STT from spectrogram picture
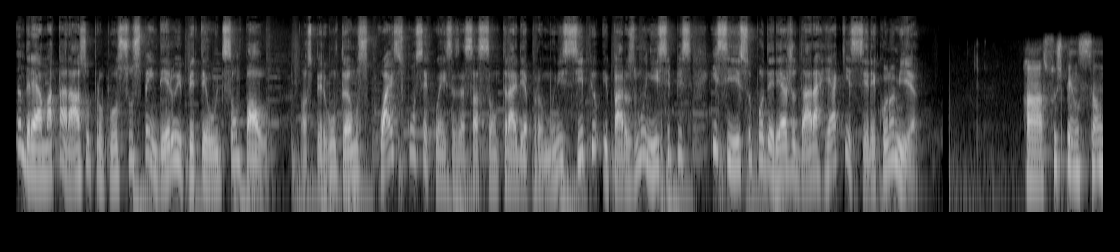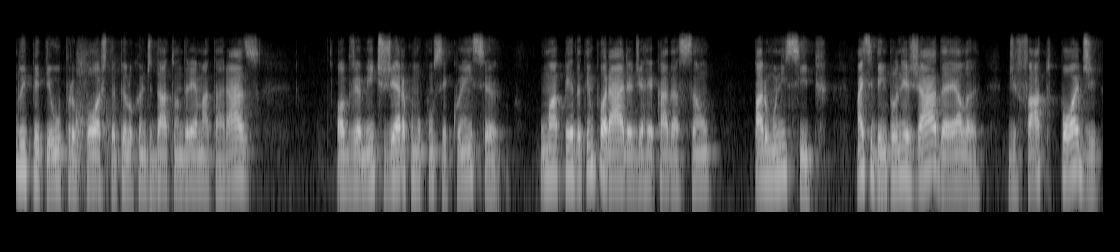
Andréa Matarazzo propôs suspender o IPTU de São Paulo. Nós perguntamos quais consequências essa ação traria para o município e para os munícipes e se isso poderia ajudar a reaquecer a economia. A suspensão do IPTU proposta pelo candidato André Matarazzo, obviamente, gera como consequência uma perda temporária de arrecadação para o município. Mas, se bem planejada, ela, de fato, pode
